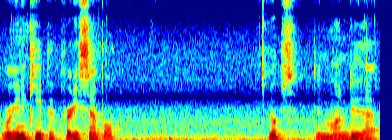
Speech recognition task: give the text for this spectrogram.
we're going to keep it pretty simple. Oops, didn't want to do that.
